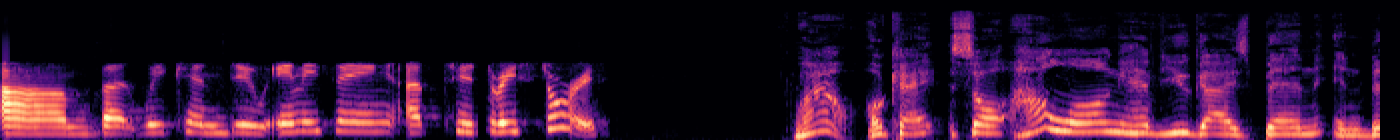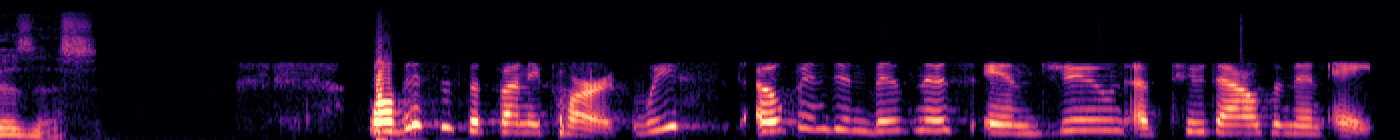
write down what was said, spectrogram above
um, but we can do anything up to three stories. Wow. Okay. So, how long have you guys been in business? Well, this is the funny part. We opened in business in June of 2008.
